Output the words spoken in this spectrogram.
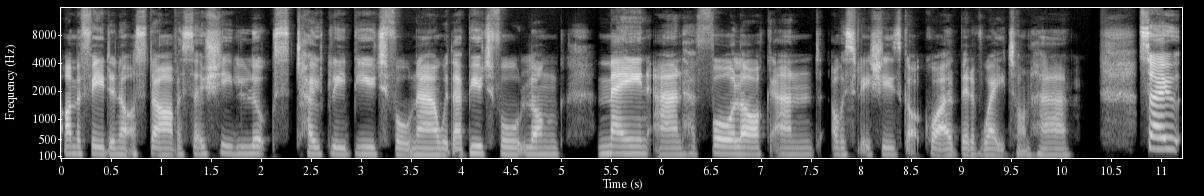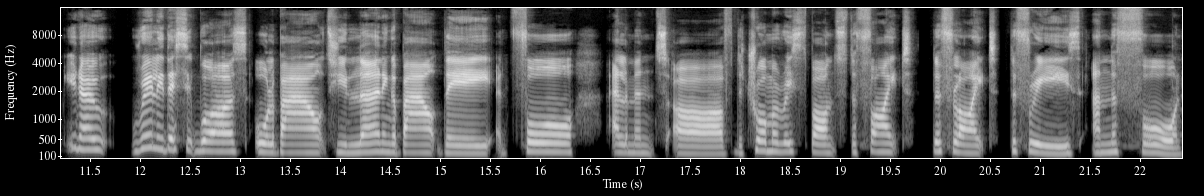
I'm a feeder, not a starver. So she looks totally beautiful now with her beautiful long mane and her forelock. And obviously, she's got quite a bit of weight on her. So, you know, really, this it was all about you learning about the four elements of the trauma response, the fight, the flight, the freeze, and the fawn.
